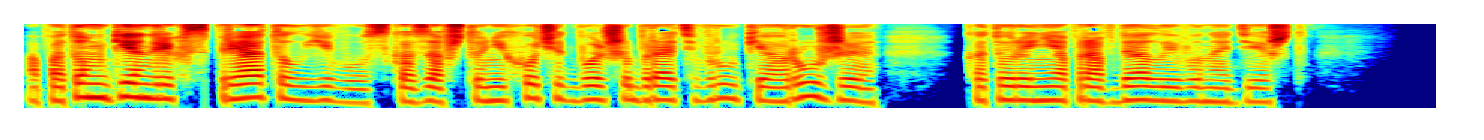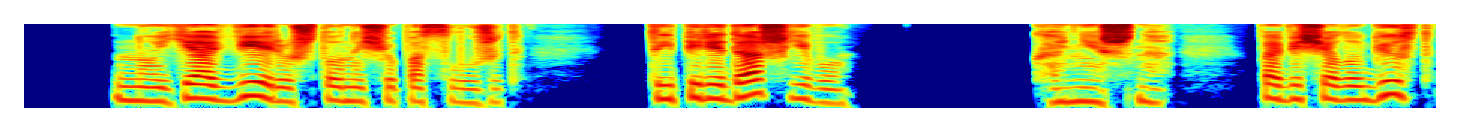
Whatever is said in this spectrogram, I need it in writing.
а потом Генрих спрятал его, сказав, что не хочет больше брать в руки оружие, которое не оправдало его надежд. Но я верю, что он еще послужит. Ты передашь его? Конечно, пообещал Угюст,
